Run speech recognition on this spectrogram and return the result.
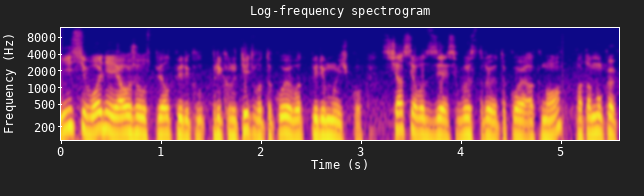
И сегодня я уже успел прикрутить вот такую вот перемычку. Сейчас я вот здесь выстрою такое окно, потому как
